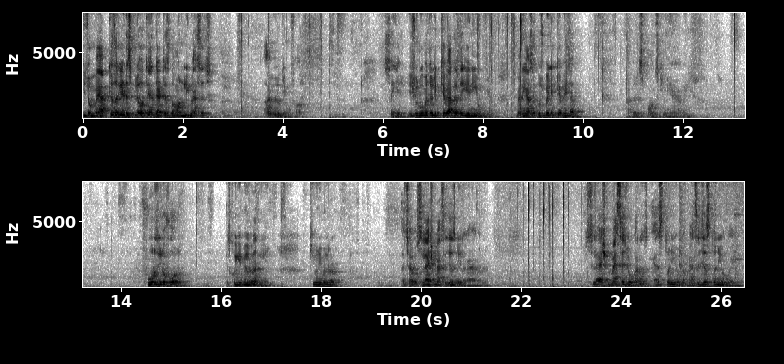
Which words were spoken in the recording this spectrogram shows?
ये जो मैप के ज़रिए डिस्प्ले होते हैं that is the only message I am looking for सही है, ये शुरू में जो लिखे हुए आते थे, ये नहीं होंगे। मैंने यहाँ से कुछ भी लिख के भेजा। अभी रिस्पॉन्स क्यों नहीं आया भाई? फोर ज़ीरो फोर इसको ये मिल रहा नहीं है। क्यों नहीं मिल रहा? अच्छा वो स्लैश मैसेजेस नहीं लगाया मैंने। स्लैश मैसेज होगा ना एस तो नहीं होगा मैसेजेस तो नहीं होगा ये।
